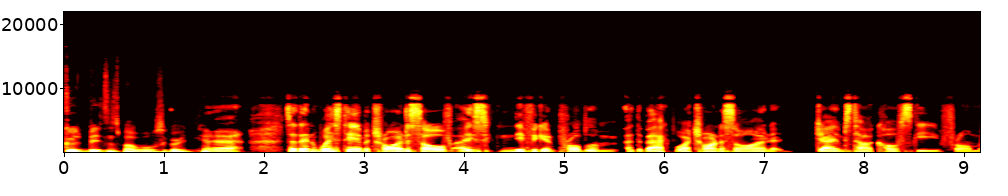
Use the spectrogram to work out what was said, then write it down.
good business by Wolves. Agreed. Yeah. Yeah. So then West Ham are trying to solve a significant problem at the back by trying to sign James Tarkowski from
